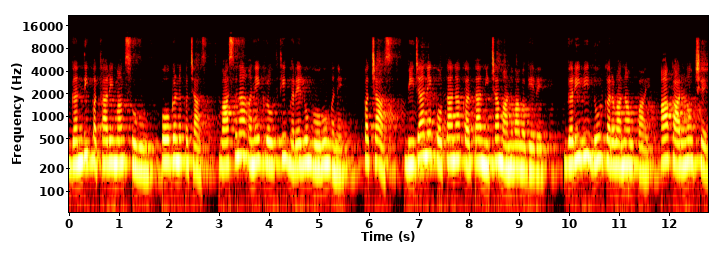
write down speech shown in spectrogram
ગંદી પથારીમાં સૂવું. ઓગણપચાસ. વાસના અને ક્રોધથી ભરેલું હોવું અને પચાસ. બીજાને પોતાના કરતા નીચા માનવા વગેરે. ગરીબી દૂર કરવાના ઉપાય. આ કારણો છે,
